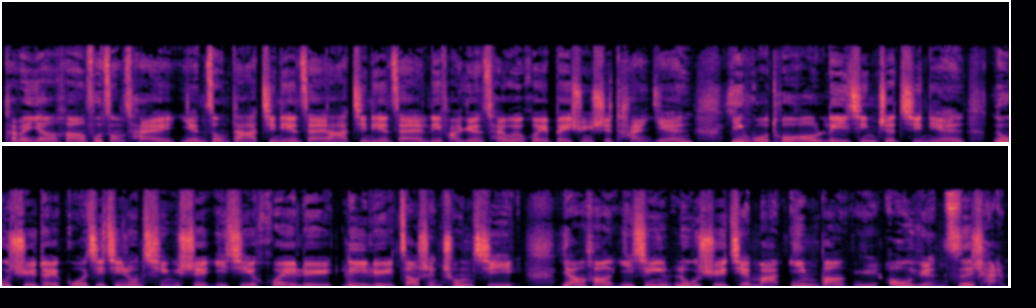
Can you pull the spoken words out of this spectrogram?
台湾央行副总裁严宗大今天在大今天在立法院财委会备询时坦言，英国脱欧历经这几年陆续对国际金融情势以及汇率利率造成冲击，央行已经陆续减码英镑与欧元资产。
